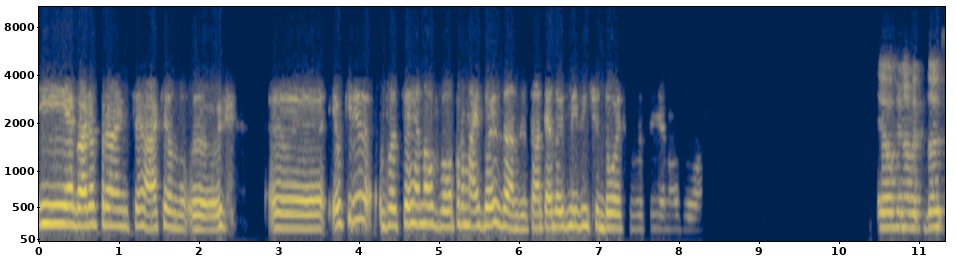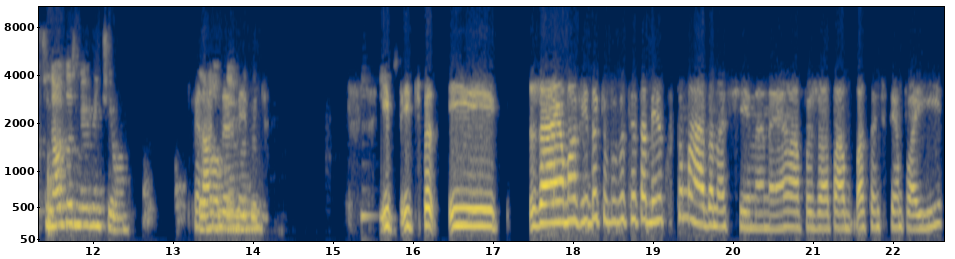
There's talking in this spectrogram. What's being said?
E agora, para encerrar, que eu, uh, uh, eu queria. Você renovou por mais dois anos, então até 2022 que você renovou. Eu renovei do final de 2021. Final de 2021. E, e, tipo, e já é uma vida que você está bem acostumada na China, né, Rafa? Já está há bastante tempo aí.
